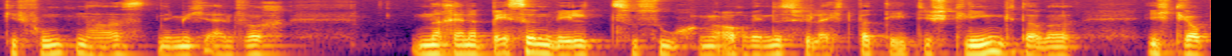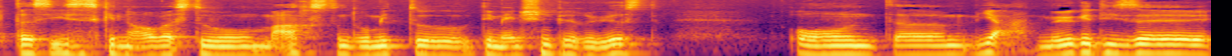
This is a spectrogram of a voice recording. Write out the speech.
gefunden hast, nämlich einfach nach einer besseren Welt zu suchen, auch wenn das vielleicht pathetisch klingt, aber ich glaube, das ist es genau, was du machst und womit du die Menschen berührst. Und ähm, ja, möge diese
